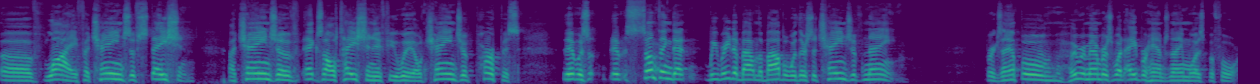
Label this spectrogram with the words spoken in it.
of life, a change of station, a change of exaltation, if you will, change of purpose, it was, it was something that we read about in the Bible where there's a change of name. For example, who remembers what Abraham's name was before?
